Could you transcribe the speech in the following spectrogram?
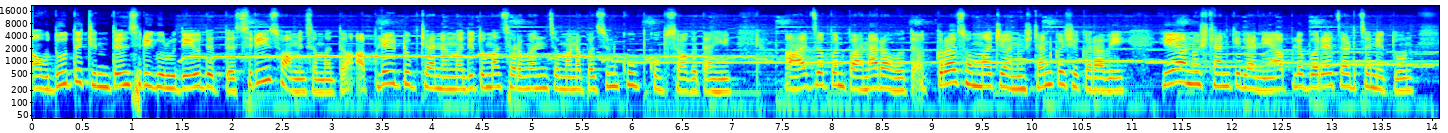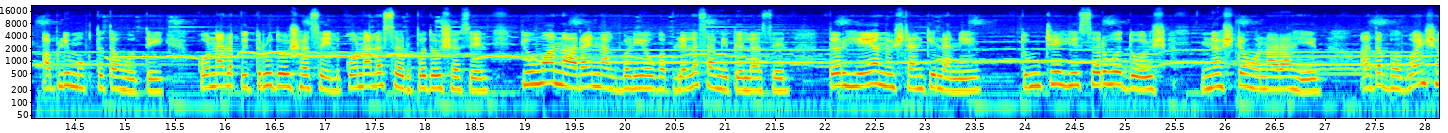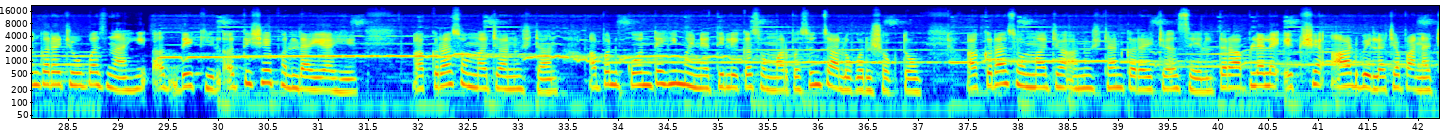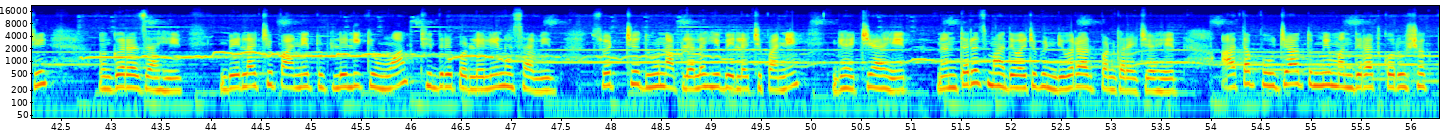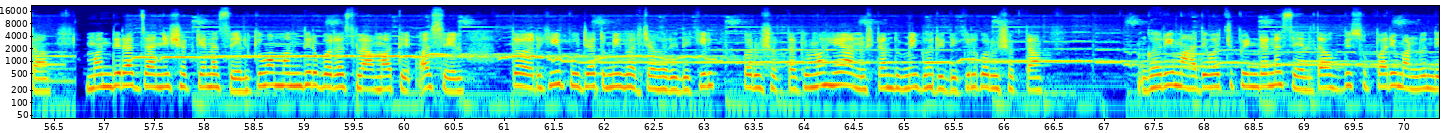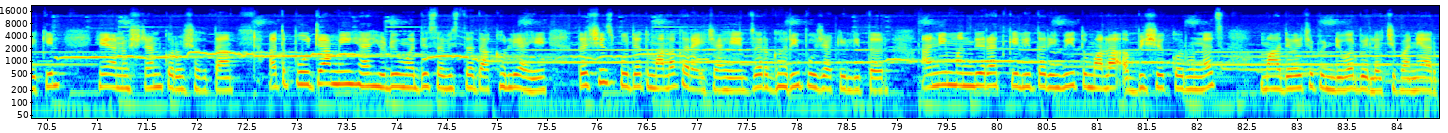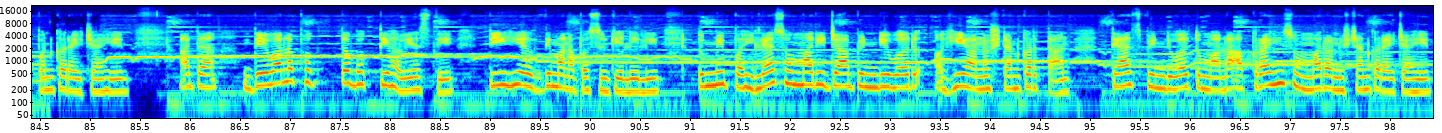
अवधूत चिंतन श्री गुरुदेव दत्त श्री स्वामी समर्थ. आपल्या यूट्यूब चॅनलमध्ये तुम्हा सर्वांचं मनापासून खूप खूप स्वागत आहे. आज आपण पाहणार आहोत अकरा सोमाचे अनुष्ठान कसे करावे? हे अनुष्ठान केल्याने आपल्या बऱ्याच अडचणीतून आपली मुक्तता होते. कोणाला पितृदोष असेल कोणाला सर्पदोष असेल किंवा नारायण नागबळी योग आपल्याला सांगितलेला असेल तर हे अनुष्ठान केल्याने तुमचे हे सर्व दोष नष्ट होणार आहेत. आता भगवान शंकराची उपासना ही अ देखील अतिशय फलदायी आहे. अकरा सोमवारचे अनुष्ठान. आपण कोणत्याही महिन्यातील एका सोमवारपासून चालू करू शकतो. अकरा सोमवारचे अनुष्ठान करायचे असेल तर आपल्याला एकशे आठ बेलाच्या पानाची गरज आहे. बेलाची पाने तुटलेली किंवा छिद्रे पडलेली नसावीत. स्वच्छ धुवून आपल्याला ही बेलाची पाने घ्यायची आहेत. नंतरच महादेवाच्या पिंडीवर अर्पण करायचे आहेत. आता पूजा तुम्ही मंदिरात करू शकता. मंदिरात जाणे शक्य नसेल किंवा मंदिर बरंच लांब असेल तर ही पूजा तुम्ही घरच्या घरी देखील करू शकता किंवा हे अनुष्ठान तुम्ही घरी देखील करू शकता. घरी महादेवाची पिंड नसेल तर अगदी सुपारी मांडून देखील हे अनुष्ठान करू शकता. आता पूजा मी ह्या व्हिडिओमध्ये सविस्तर दाखवली आहे. तशीच पूजा तुम्हाला करायची आहे. जर घरी पूजा केली तर आणि मंदिरात केली तरीही तुम्हाला अभिषेक करूनच महादेवाच्या पिंडीवर बेलाची पाने अर्पण करायची आहेत आता देवाला फक्त भक्ती हवी असते तीही अगदी मनापासून केलेली. तुम्ही पहिल्या सोमवारी ज्या पिंडीवर ही अनुष्ठान करता त्याच पिंडीवर तुम्हाला अकराही सोमवार अनुष्ठान करायचे आहेत.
